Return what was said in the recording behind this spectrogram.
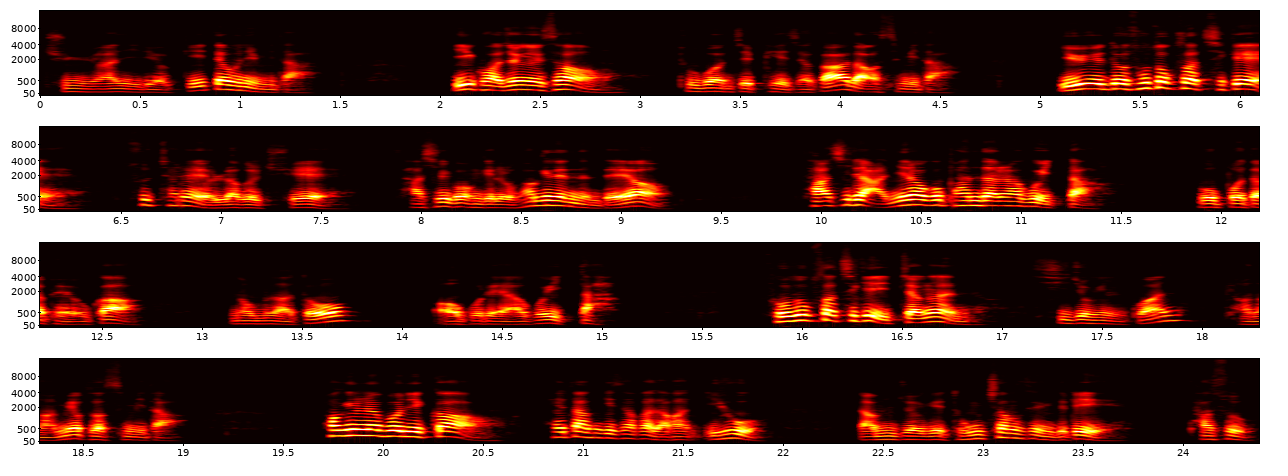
중요한 일이었기 때문입니다. 이 과정에서 두 번째 피해자가 나왔습니다. 이후에도 소속사 측에 수차례 연락을 취해 사실관계를 확인했는데요. 사실이 아니라고 판단을 하고 있다. 무엇보다 배우가 너무나도 억울해하고 있다. 소속사 측의 입장은 시종일관 변함이 없었습니다. 확인을 해보니까 해당 기사가 나간 이후 남주역의 동창생들이 다수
